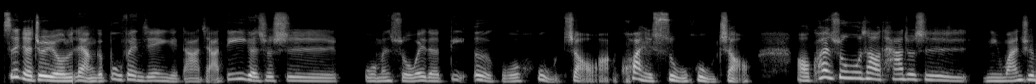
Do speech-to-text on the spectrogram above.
这个就有两个部分建议给大家。第一个就是我们所谓的第二国护照啊，快速护照哦，快速护照它就是你完全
